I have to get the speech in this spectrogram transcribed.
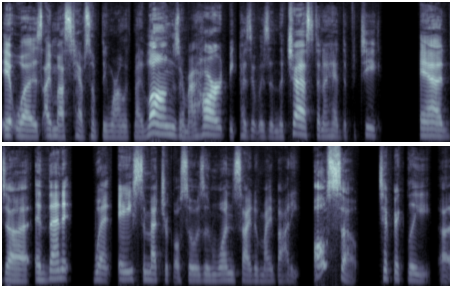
It was I must have something wrong with my lungs or my heart because it was in the chest and I had the fatigue. And uh, and then it went asymmetrical, so it was in one side of my body. Also, typically uh,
